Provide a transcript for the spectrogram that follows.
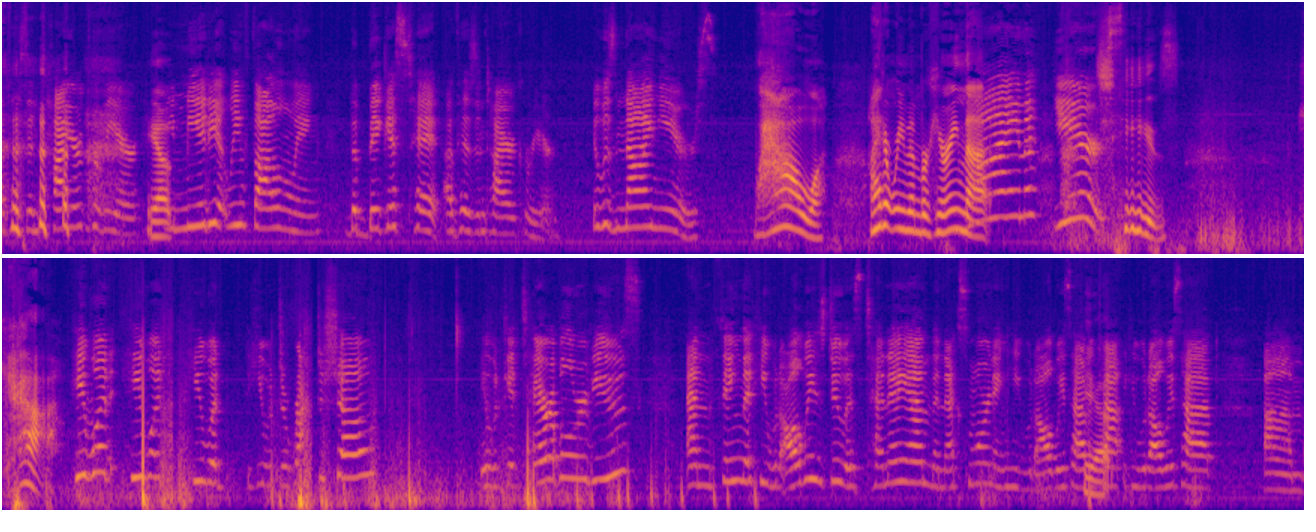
of his entire career Yep. immediately following the biggest hit of his entire career. It was nine years. Wow. I don't remember hearing that. Nine years. Jeez. Yeah. He would he would he would he would direct a show. It would get terrible reviews. And the thing that he would always do is 10 a.m. the next morning. He would always have Yeah. a ca- he would always have um,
